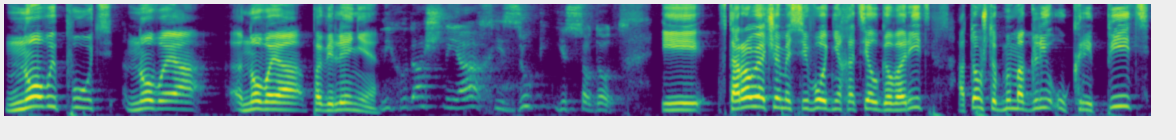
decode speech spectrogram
Новый путь, новая новое повеление. נקודה שנייה, חיזוק יסודות. И второе, о чем я сегодня хотел говорить, о том, чтобы мы могли укрепить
